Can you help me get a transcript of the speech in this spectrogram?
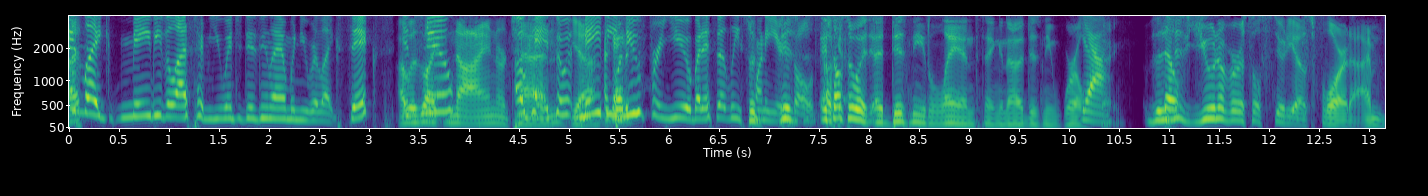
new and like maybe the last time you went to Disneyland when you were like six. I was It's like new? nine or ten. Okay, so it yeah. may be But- new for you, but it's at least So twenty years Dis- old. It's Okay. also a, a Disneyland thing and not a Disney World Yeah. thing. This So- is Universal Studios Florida. I'm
